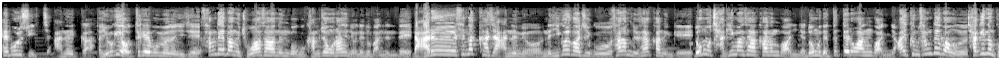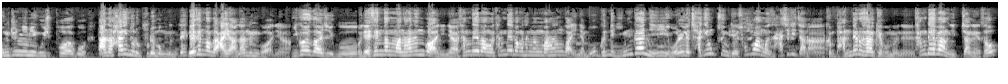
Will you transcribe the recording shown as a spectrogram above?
해볼 수 있지 않을까. 자, 요게 어떻게 보면은 이제 상대방이 좋아서 하는 거고 감정을 하는 연애도 맞는데 나를 생각하지 않으면 근데 이걸 가지고 사람들이 생각하는 게 너무 자기만 생각하는 거 아니냐. 너무 내 뜻대로 하는 거 아니냐. 아니 그럼 상대방은 자기는 공주님이고 싶어 하고 나는 하인으로 부려먹는데 내 생각을 아예 안 하는 거 아니야. 이걸 가지고 내 생각만 하는 거 아니냐. 상대방은 상대방 생각만 하는 거 아니냐. 뭐 근데 인간이 원래 자기 목숨 이 제일 소중한 건 사실이잖아. 그럼 반대로 생각해보면은 상대방 입장에서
